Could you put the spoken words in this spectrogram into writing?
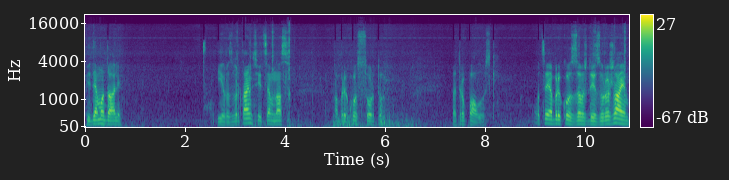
Підемо далі. І розвертаємося, і це в нас абрикос сорту Петропавловський. Оцей абрикос завжди з урожаєм,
